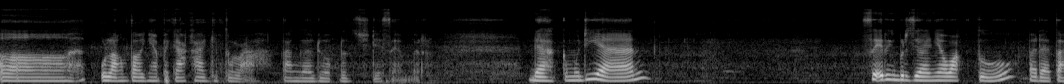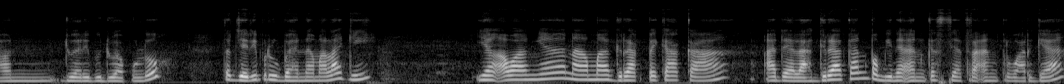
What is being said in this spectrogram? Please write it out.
uh, ulang tahunnya PKK gitulah, tanggal 27 Desember. Nah, kemudian seiring berjalannya waktu pada tahun 2020 terjadi perubahan nama lagi yang awalnya nama gerak PKK adalah Gerakan Pembinaan Kesejahteraan Keluarga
